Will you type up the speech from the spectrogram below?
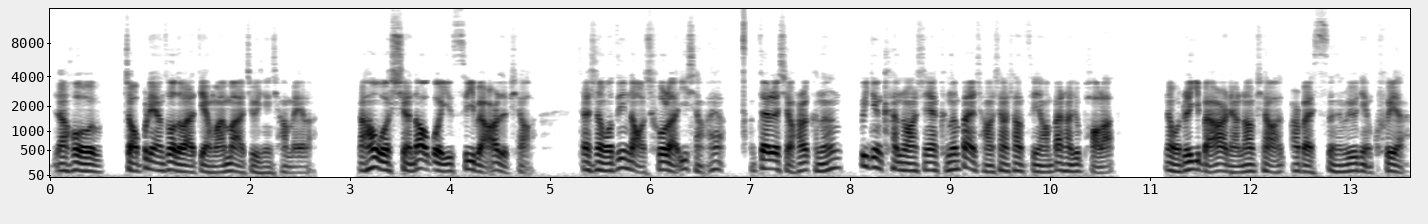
然后找不连坐的吧，点完吧就已经抢没了。然后我选到过一次一百二的票，但是我自己脑抽了一想，哎呀，带着小孩可能不一定看多长时间，可能半场像上次一样半场就跑了。那我这一百二两张票二百四，是不是有点亏啊？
